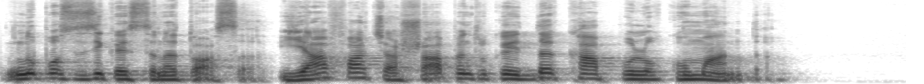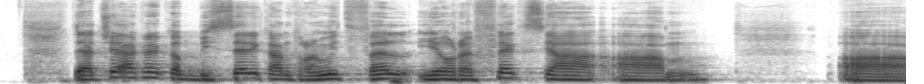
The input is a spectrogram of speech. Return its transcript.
nu pot să zic că e sănătoasă. Ea face așa pentru că îi dă capul o comandă. De aceea cred că biserica, într-un anumit fel, e o reflexie a, a, a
